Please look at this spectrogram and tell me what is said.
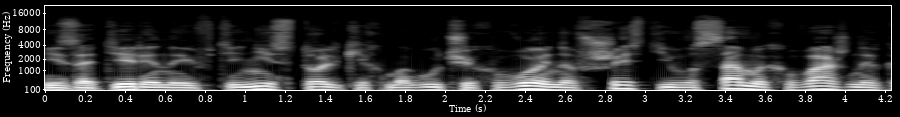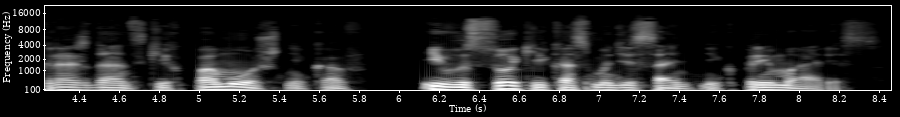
и затерянные в тени стольких могучих воинов шесть его самых важных гражданских помощников и высокий космодесантник Примарис.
